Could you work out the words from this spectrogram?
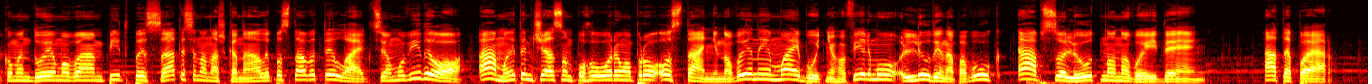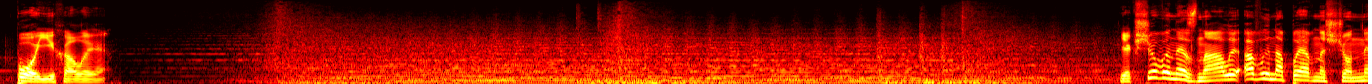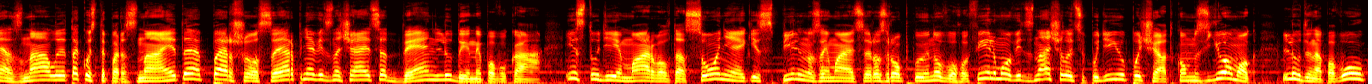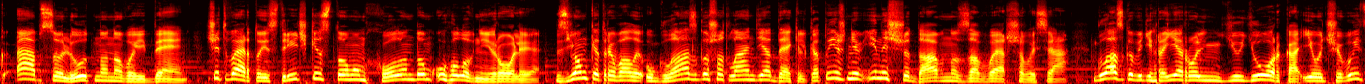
рекомендуємо вам підписатися на наш канал і поставити лайк цьому відео. А ми тим часом поговоримо про останні новини майбутнього фільму Людина Павук. Абсолютно новий день. А тепер поїхали. Якщо ви не знали, а ви напевне, що не знали, так ось тепер знаєте, 1 серпня відзначається День людини павука. І студії Marvel та Sony, які спільно займаються розробкою нового фільму, відзначили цю подію початком зйомок. Людина Павук абсолютно новий день. Четвертої стрічки з Томом Холландом у головній ролі. Зйомки тривали у Глазго, Шотландія, декілька тижнів і нещодавно завершилися. Глазго відіграє роль Нью-Йорка, і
